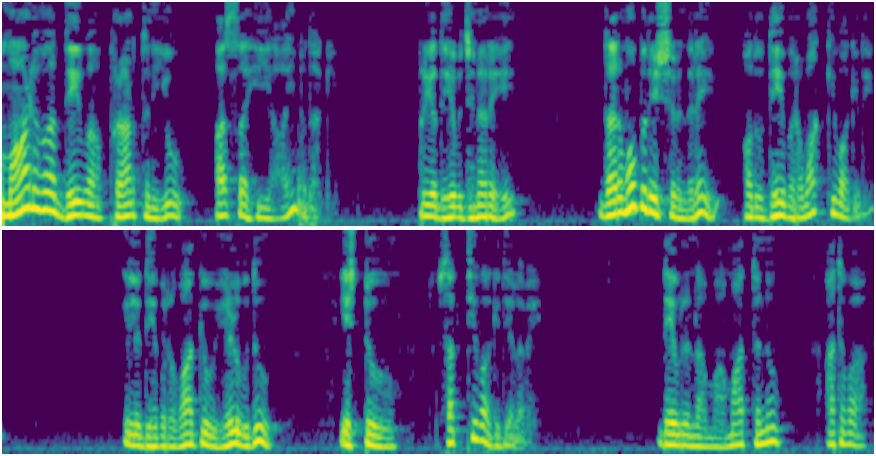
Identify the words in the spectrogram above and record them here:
ಮಾಡುವ ದೇವ ಪ್ರಾರ್ಥನೆಯು ಅಸಹ್ಯ ಎಂಬುದಾಗಿ. ಪ್ರಿಯ ದೇವಜನರೇ, ಧರ್ಮೋಪದೇಶವೆಂದರೆ ಅದು ದೇವರ ವಾಕ್ಯವಾಗಿದೆ. ಇಲ್ಲಿ ದೇವರ ವಾಕ್ಯವು ಹೇಳುವುದು ಎಷ್ಟು ಸತ್ಯವಾಗಿದೆಯಲ್ಲವೇ? ದೇವರ ನಮ್ಮ ಮಾತನ್ನು ಅಥವಾ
